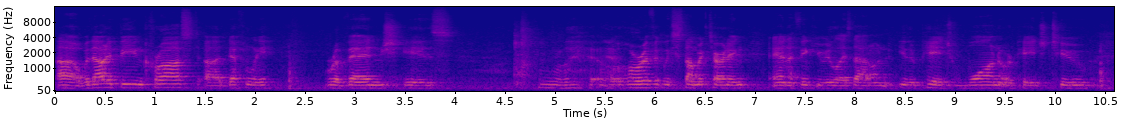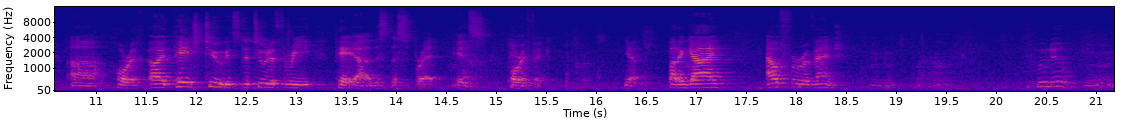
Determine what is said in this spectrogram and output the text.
uh, without it being crossed, uh, definitely Revenge is horrifically stomach turning, and I think you realize that on either page one or page two. Uh, horrific. Uh, page two, it's the two to three. Pa- uh, this is the spread. It's horrific. Yeah, but a guy out for revenge. Mhm. Wow. Who knew? Mm.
